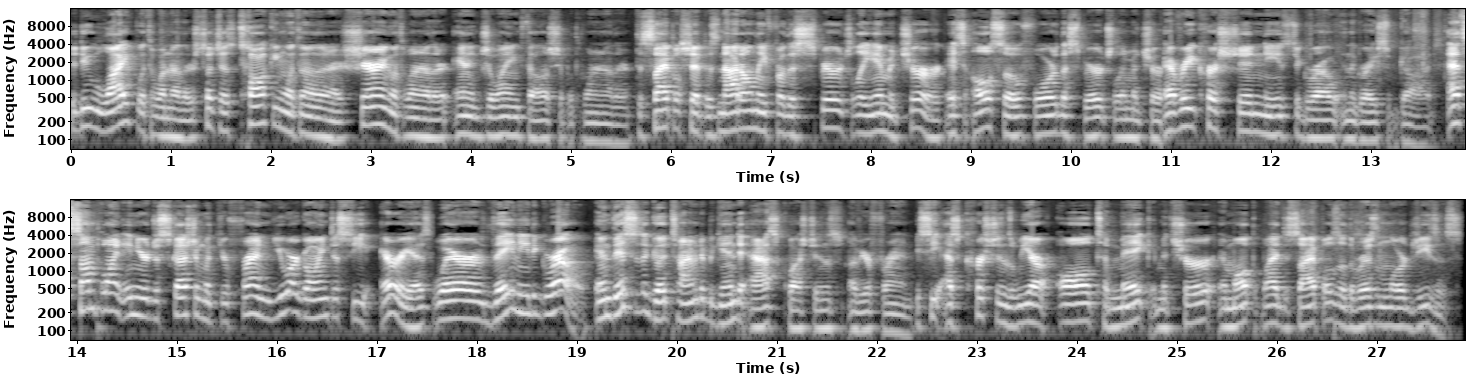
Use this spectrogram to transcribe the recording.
to do life with one another, such as talking with one another, sharing with one another, and enjoying fellowship with one another. Discipleship is not only for the spiritually immature, it's also for the spiritually mature. Every Christian needs to grow in the grace of God. At some point in your discussion with your friend, you are going to see areas where they need to grow. And this is a good time to begin to ask questions of your friend. You see, as Christians, we are all to make, mature, and multiply disciples of the risen Lord Jesus.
